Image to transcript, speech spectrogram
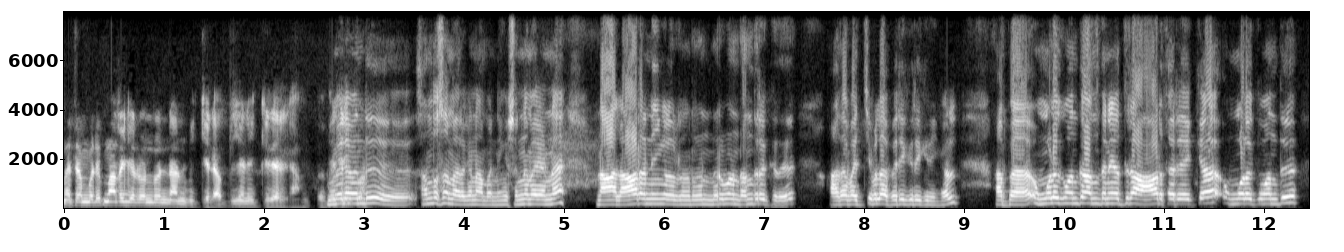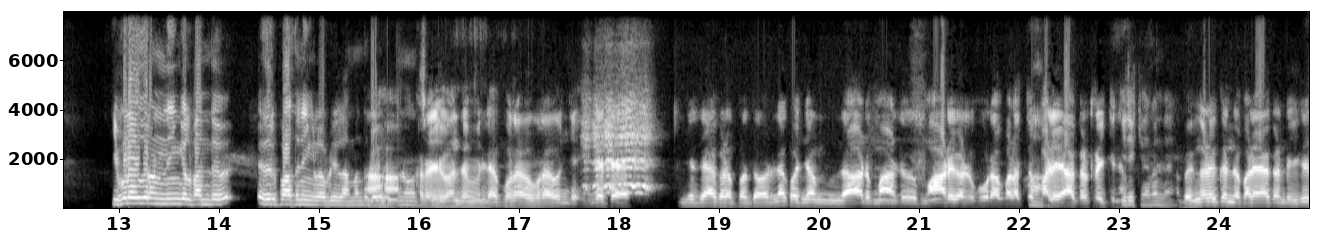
மற்றபடி மறைஞ்சல் ஒன்று நான் விற்கிறேன் அப்படியே நிற்கிது எல்லாம். உண்மையில வந்து சந்தோஷமா இருக்கு நம்ம நீங்க சொன்ன மாதிரி என்ன? நாலு ஆடை நீங்கள் நிறுவனம் தந்திருக்குது. அதை வச்சு இவ்வளோ பெருக்கிறீங்க அப்ப உங்களுக்கு வந்து அந்த நேரத்துல ஆடு தரைக்க உங்களுக்கு வந்து இவ்வளவு தூரம் நீங்கள் வந்து எதிர்பார்த்து நீங்கள் அப்படி இல்லாம வந்து இல்லை. புறவு புறவு இந்த இந்த இந்த பொறுத்தவரையில் கொஞ்சம் இந்த ஆடு மாடு மாடுகள் கூட வளர்த்து பழைய ஆக்கள் இருக்கணும். அப்ப எங்களுக்கு இந்த பழைய ஆக்கள் இது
